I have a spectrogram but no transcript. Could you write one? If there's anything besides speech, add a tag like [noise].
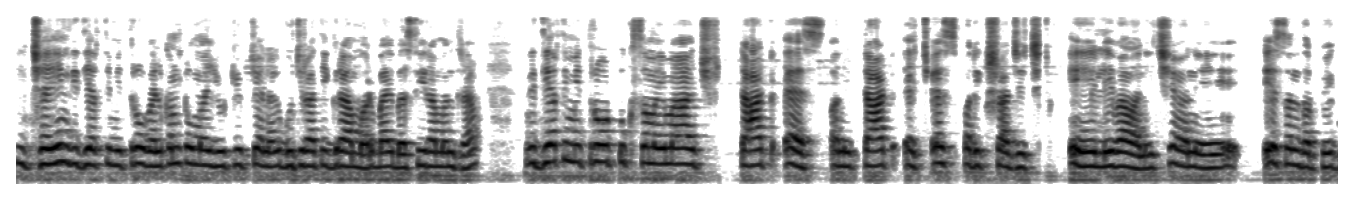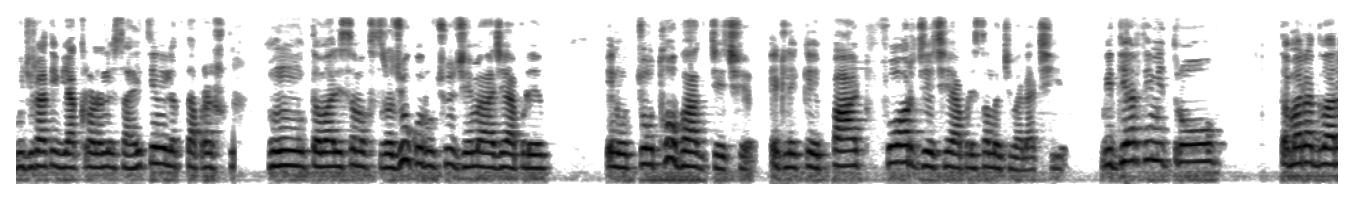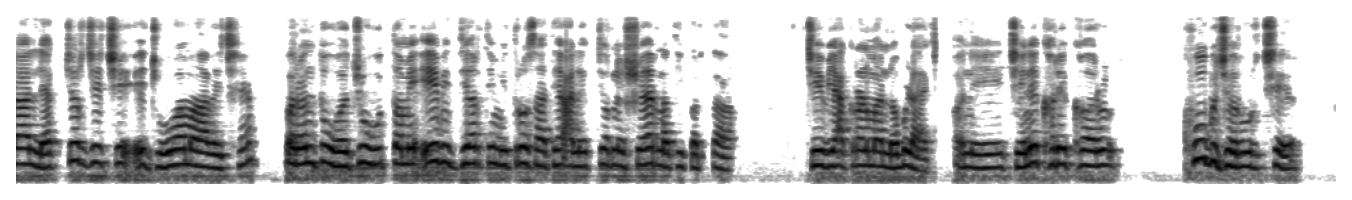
જય હિન્દ, વિદ્યાર્થી મિત્રો. Welcome to my YouTube channel Gujarati grammar by Basira Mantra વિદ્યાર્થી મિત્રો, ટૂંક સમયમાં જ ટાટ એસ અને ટાટ એચએસ પરીક્ષા જે છે એ લેવાવાની છે અને એ સંદર્ભે ગુજરાતી વ્યાકરણ અને સાહિત્યને લગતા પ્રશ્નો હું તમારી સમક્ષ રજૂ કરું છું, જેમાં આજે આપણે એનો ચોથો ભાગ જે છે, એટલે કે પાર્ટ ફોર જે છે, આપણે સમજવાના છીએ. વિદ્યાર્થી મિત્રો, તમારા દ્વારા લેક્ચર જે છે એ જોવામાં આવે છે. પરંતુ હજુ તમે એ વિદ્યાર્થી મિત્રો સાથે આ લેક્ચરને શેર નથી કરતા, જે વ્યાકરણમાં નબળા છે અને જેને ખરેખર ખૂબ જરૂર છે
